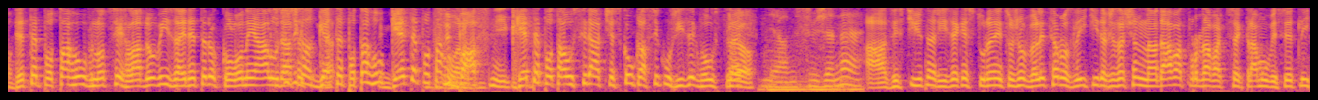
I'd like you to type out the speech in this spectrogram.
seriál. Jdete po tahu v noci hladový, zajdete do koloniálu. Co jsi dáte říkal, si- GT po tahu? GT po tahu. Jsi básník. GT po tahu si dá českou klasiku řízek v housce. Jo. Já myslím, že ne. A zjistí, že ten řízek je studený, což ho velice rozlítí, takže začne nadávat prodavačce, která mu vysvětlí,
